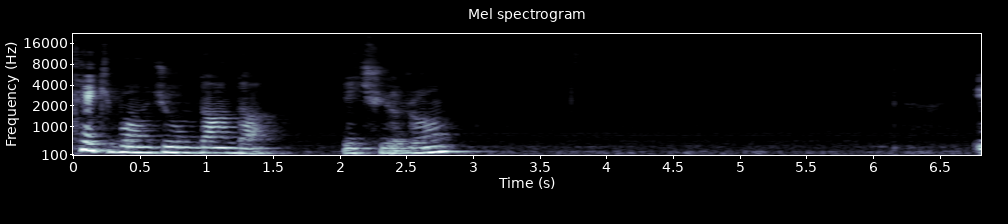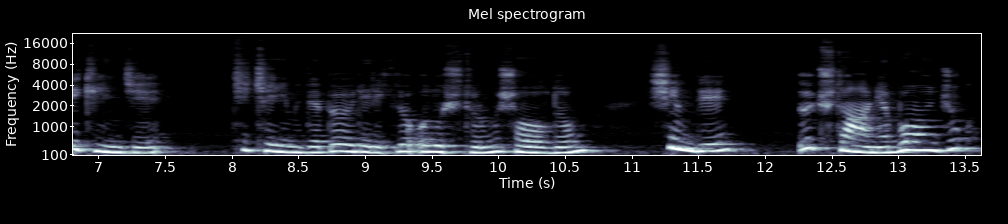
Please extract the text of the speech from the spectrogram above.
tek boncuğumdan da geçiyorum. İkinci çiçeğimi de böylelikle oluşturmuş oldum. Şimdi 3 tane boncuk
